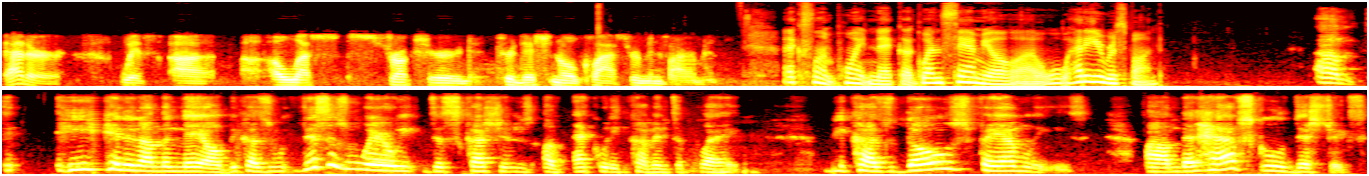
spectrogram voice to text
better with uh, a less structured traditional classroom environment. Excellent point, Nick. Uh, Gwen Samuel, uh, how do you respond? Um, he hit it on the nail because this is where we discussions of equity come into play. Because those families um, that have school districts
